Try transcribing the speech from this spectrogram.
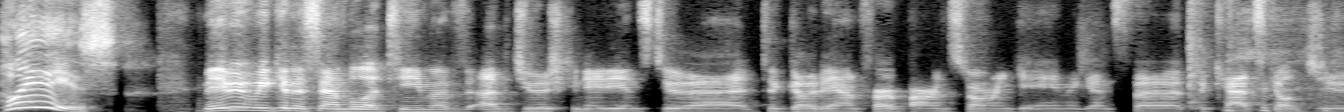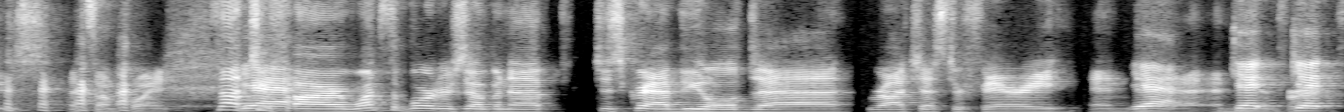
please. Maybe we can assemble a team of, of Jewish Canadians to uh, to go down for a barnstorming game against the, the Catskill Jews at some point. It's not Yeah. too far. Once the borders open up, just grab the old uh, Rochester ferry and Yeah, uh, and get get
